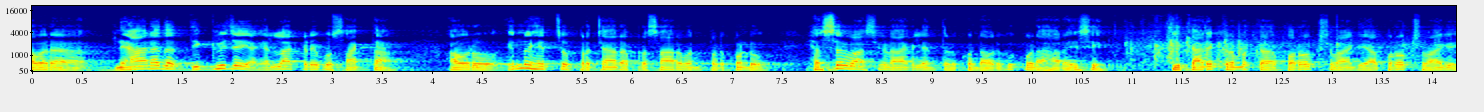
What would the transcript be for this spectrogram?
ಅವರ ಜ್ಞಾನದ ದಿಗ್ವಿಜಯ ಎಲ್ಲ ಕಡೆಗೂ ಸಾಕ್ತಾ ಅವರು ಇನ್ನೂ ಹೆಚ್ಚು ಪ್ರಚಾರ ಪ್ರಸಾರವನ್ನು ಪಡ್ಕೊಂಡು ಹೆಸರುವಾಸಿಗಳಾಗಲಿ ಅಂತ ತಿಳ್ಕೊಂಡು ಅವರಿಗೂ ಕೂಡ ಹಾರೈಸಿ, ಈ ಕಾರ್ಯಕ್ರಮಕ್ಕೆ ಪರೋಕ್ಷವಾಗಿ ಅಪರೋಕ್ಷವಾಗಿ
